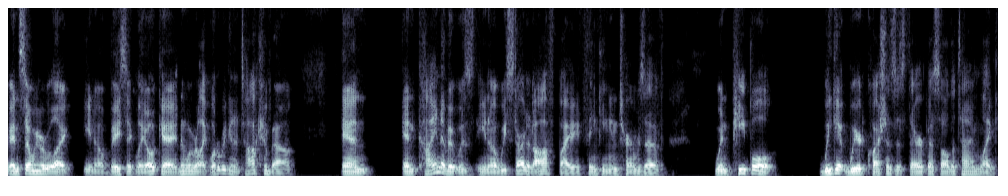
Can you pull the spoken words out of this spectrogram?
and so we were like, you know, basically, okay. And then we were like, "What are we going to talk about?" And and kind of it was you know we started off by thinking in terms of when people we get weird questions as therapists all the time like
